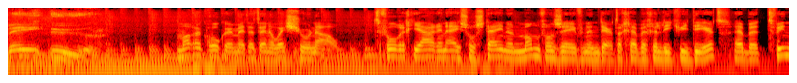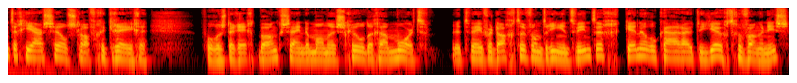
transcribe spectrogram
Twee uur. Mark Hokker met het NOS Journaal. Het vorig jaar in IJsselstein een man van 37 hebben geliquideerd... hebben 20 jaar celstraf gekregen. Volgens de rechtbank zijn de mannen schuldig aan moord. De twee verdachten van 23 kennen elkaar uit de jeugdgevangenis.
